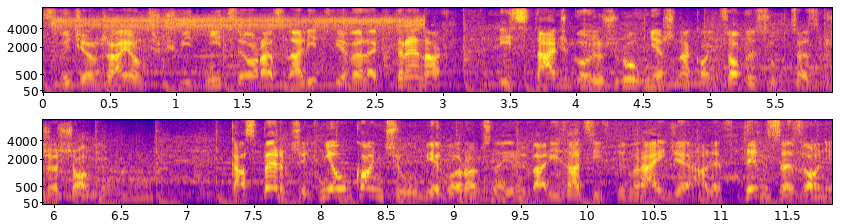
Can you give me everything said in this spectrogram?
zwyciężając w Świdnicy oraz na Litwie w Elektrenach i stać go już również na końcowy sukces w Rzeszowie. Kasperczyk nie ukończył ubiegłorocznej rywalizacji w tym rajdzie, ale w tym sezonie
